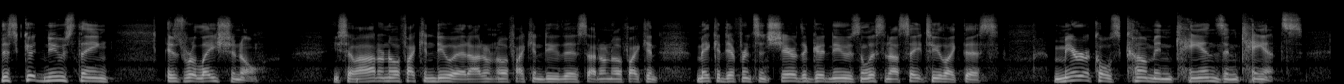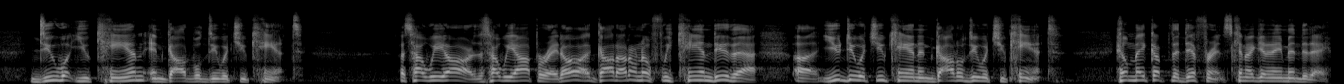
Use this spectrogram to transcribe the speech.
This good news thing is relational. You say, well, I don't know if I can do it. I don't know if I can do this. I don't know if I can make a difference and share the good news. And listen, I'll say it to you like this miracles come in cans and can'ts. Do what you can, and God will do what you can't. That's how we are. That's how we operate. Oh, God, I don't know if we can do that. Uh, you do what you can, and God will do what you can't. He'll make up the difference. Can I get an amen today?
